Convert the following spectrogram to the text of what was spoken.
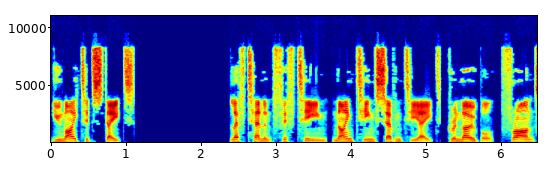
United States. Lieutenant 15 1978 Grenoble, France.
